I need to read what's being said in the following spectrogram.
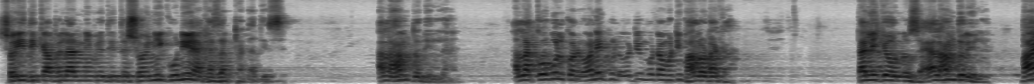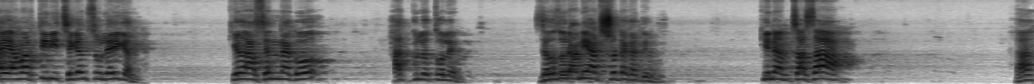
শহীদি কাফেলার নিবেদিত সৈনিক, উনি এক হাজার টাকা দিয়েছে। আলহামদুলিল্লাহ। আল্লাহ কবুল করেন, অনেকগুলো, ওটি মোটামুটি ভালো টাকা। তালিকা অনুযায়ী আলহামদুলিল্লাহ। ভাই, আমার তিরিশ সেকেন্ড চলেই গেল। কেউ আসেন না গো? হাতগুলো তোলেন। যে হুজুর, আমি আটশো টাকা দেব। কি নাম? চাষা হ্যাঁ?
